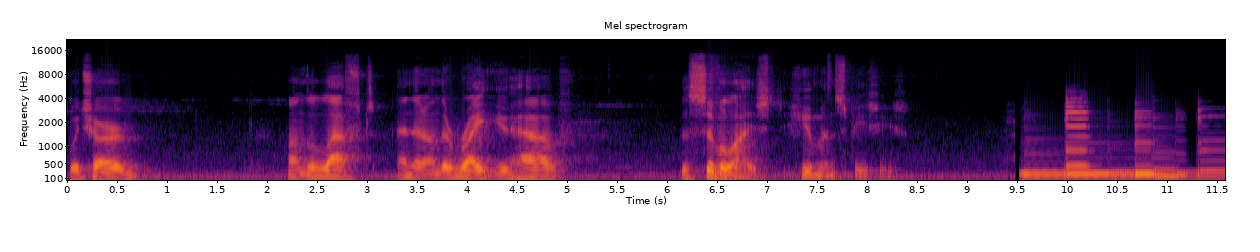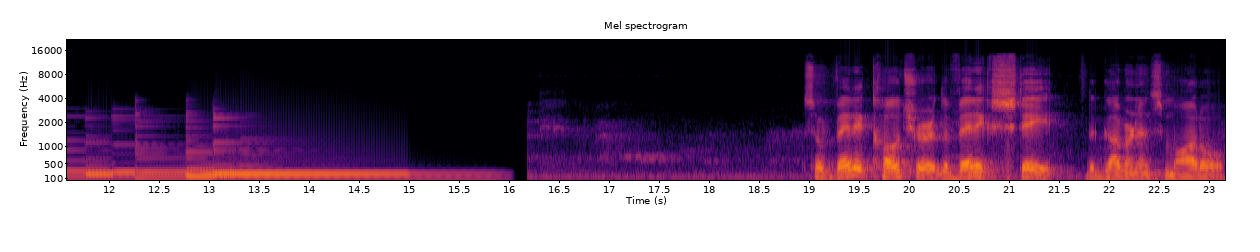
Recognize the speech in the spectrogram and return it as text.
which are on the left, and then on the right, you have the civilized human species. So, Vedic culture, the Vedic state, the governance model,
